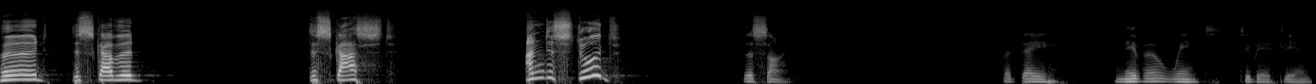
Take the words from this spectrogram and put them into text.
heard, discovered, discussed, understood the sign, but they never went to Bethlehem.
